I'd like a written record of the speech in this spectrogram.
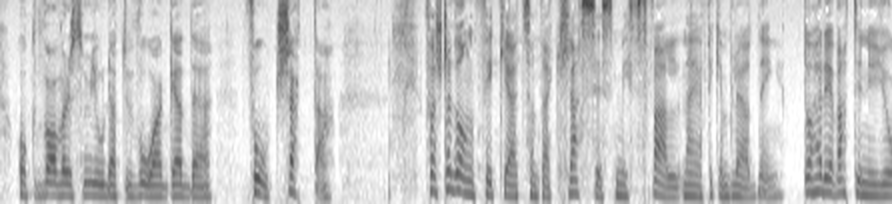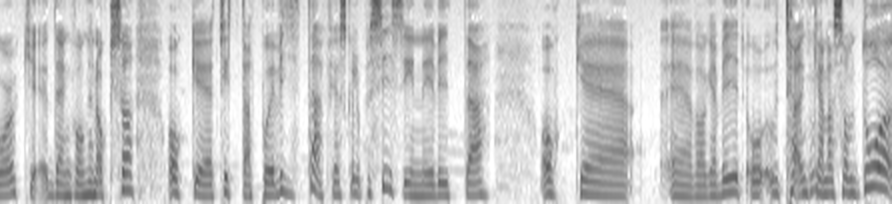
och vad var det som gjorde att du vågade fortsätta? Första gången fick jag ett sånt där klassiskt missfall när jag fick en blödning. Då hade jag varit i New York den gången också och eh, tittat på Evita för jag skulle precis in i Evita och eh, eh, var gravid och, tankarna som då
